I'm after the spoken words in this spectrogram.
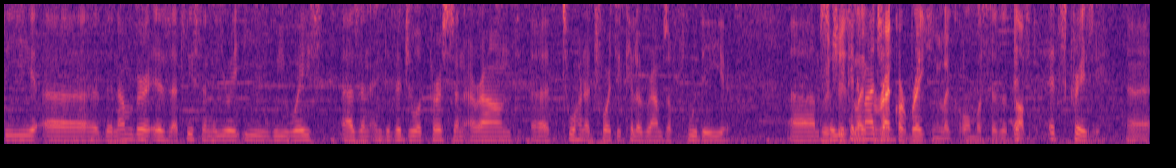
the uh, the number is at least in the UAE we waste as an individual person around uh, 240 kilograms of food a year. Um, so which you is like record breaking like almost at the top it's, it's crazy. Uh,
